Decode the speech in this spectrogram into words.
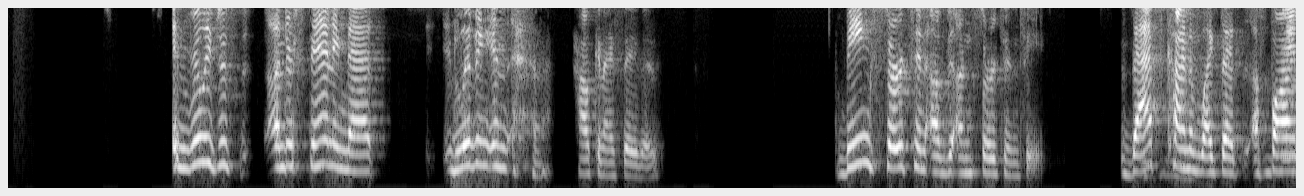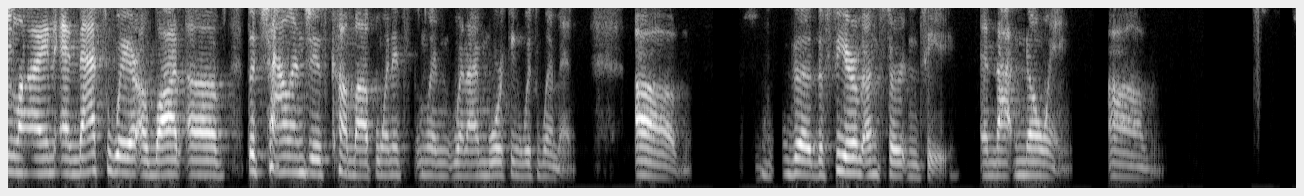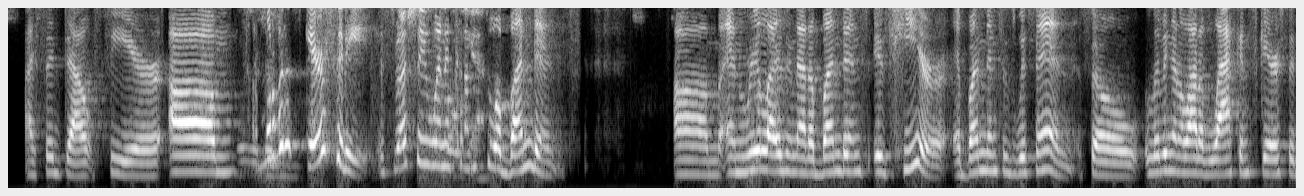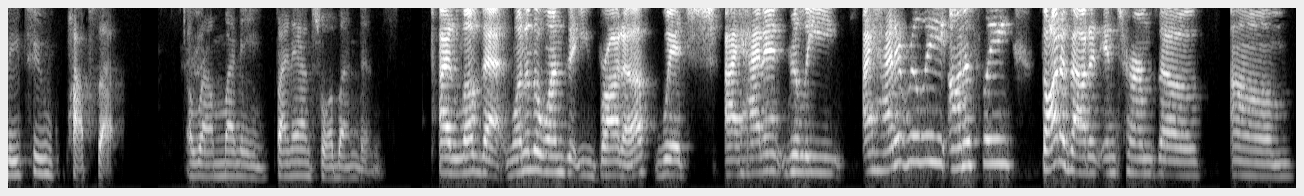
and really just understanding that living in how can i say this? Being certain of the uncertainty that's kind of like that a fine line and that's where a lot of the challenges come up when it's when when i'm working with women. Um, the the fear of uncertainty and not knowing. Um, i said doubt fear um, a little bit of scarcity especially when it oh, comes to abundance. Um, and realizing that abundance is here abundance is within. So living in a lot of lack and scarcity too pops up around money, financial abundance. I love that. One of the ones that you brought up, which I hadn't really, I hadn't really honestly thought about it in terms of um,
